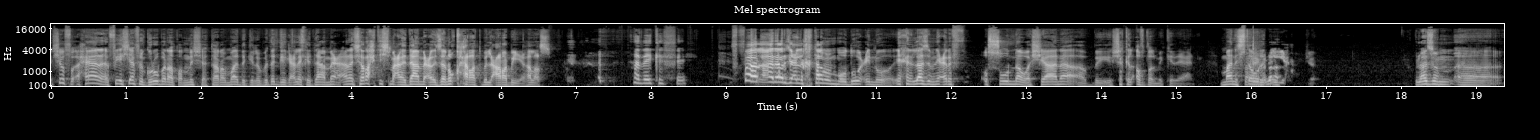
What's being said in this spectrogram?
شوف أحيانا في أشياء في الجروب أنا اطنشها ترى ما أدري لو بدقق عليك يا دامع أنا شرحت إيش معنى دامع إذا نقحرت بالعربية خلاص. هذا يكفي. فأنا أرجع لختام الموضوع إنه إحنا لازم نعرف اصولنا واشيائنا بشكل أفضل من كذا يعني. ما نستورد. أي حاجة. ولازم آه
